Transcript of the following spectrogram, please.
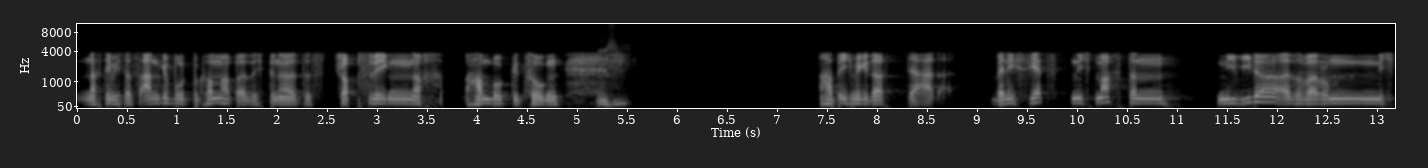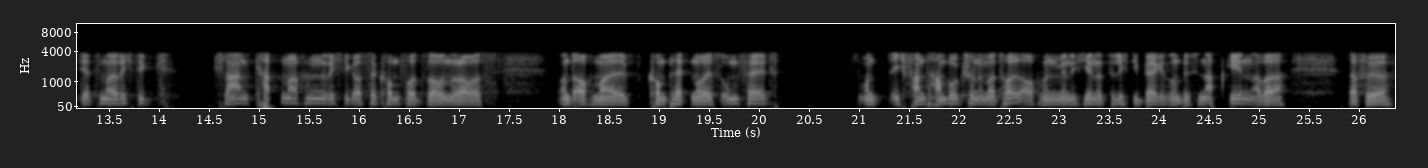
nachdem ich das Angebot bekommen habe, also ich bin ja des Jobs wegen nach Hamburg gezogen, mhm habe ich mir gedacht, ja, wenn ich es jetzt nicht mache, dann nie wieder. Also warum nicht jetzt mal richtig klaren Cut machen, richtig aus der Comfortzone raus und auch mal komplett neues Umfeld. Und ich fand Hamburg schon immer toll, auch wenn mir hier natürlich die Berge so ein bisschen abgehen, aber dafür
